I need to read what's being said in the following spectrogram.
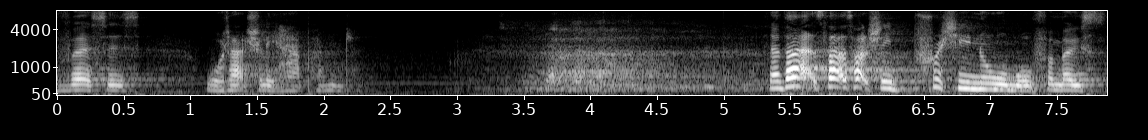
versus what actually happened. Now, that's, that's actually pretty normal for most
